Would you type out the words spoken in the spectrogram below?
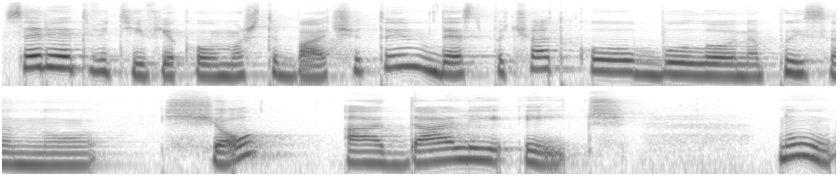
Серія твітів, яку ви можете бачити, де спочатку було написано що, а далі H. Ну,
